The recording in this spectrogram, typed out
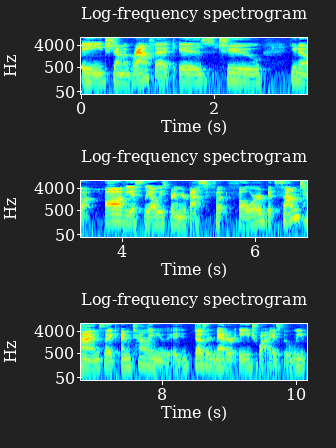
age demographic, is to you know, obviously always bring your best foot forward, but sometimes, like I'm telling you, it doesn't matter age wise, but we've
